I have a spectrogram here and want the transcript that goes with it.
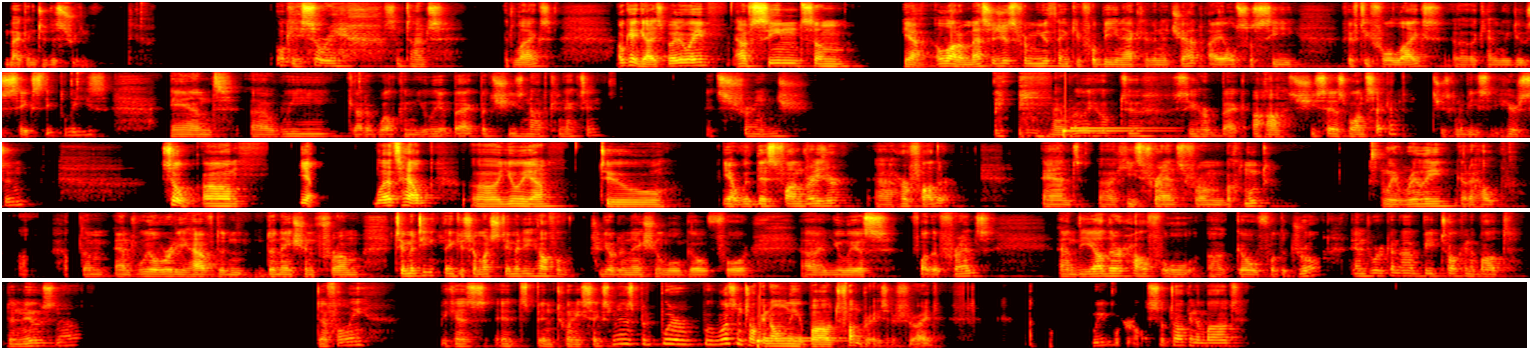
Back into the stream. Okay, sorry. Sometimes it lags. Okay, guys, by the way, I've seen some, yeah, a lot of messages from you. Thank you for being active in the chat. I also see 54 likes. Uh, can we do 60, please? And uh, we gotta welcome Yulia back, but she's not connecting. It's strange. I really hope to see her back. Uh-huh, she says one second. She's gonna be here soon. So, um, yeah, let's help uh, Yulia to, yeah, with this fundraiser. Uh, her father and uh, his friends from Bakhmut. We really gotta help uh, help them, and we already have the donation from Timothy. Thank you so much, Timothy. Half of your donation will go for uh, Yulia's father friends. and the other half will uh, go for the drone. And we're gonna be talking about the news now. Definitely, because it's been 26 minutes, but we're we wasn't talking only about fundraisers, right? We were also talking about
